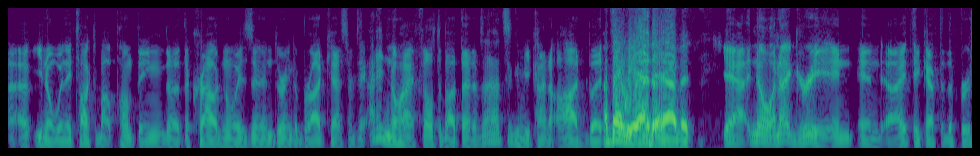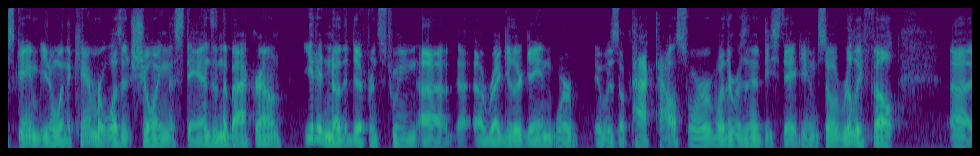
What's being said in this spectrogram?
uh, you know, when they talked about pumping the, the crowd noise in during the broadcast and everything, I didn't know how I felt about that. That's going to be kind of odd, but I thought we had to have it. Yeah, no, and I agree. And and I think after the first game, you know, when the camera wasn't showing the stands in the background, you didn't know the difference between uh, a regular game where it was a packed house or whether it was an empty stadium. So it really felt uh,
